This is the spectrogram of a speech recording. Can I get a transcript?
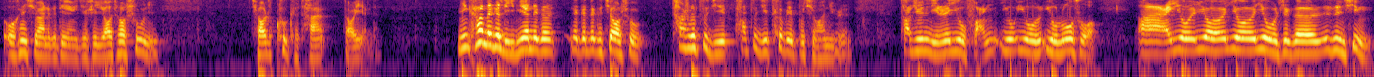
我很喜欢那个电影，就是《窈窕淑女》，乔治·库克他导演的。你看那个里面那个那个那个教授，他说自己他自己特别不喜欢女人，他觉得女人又烦又又又啰嗦，啊，又又又又这个任性，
